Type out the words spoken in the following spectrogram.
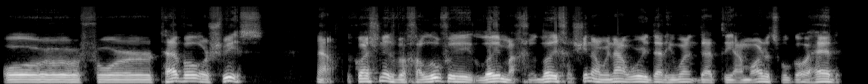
or for tevel or shvis. Now the question is, v'chalufi loy chashina. we're not worried that he went that the amaretz will go ahead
